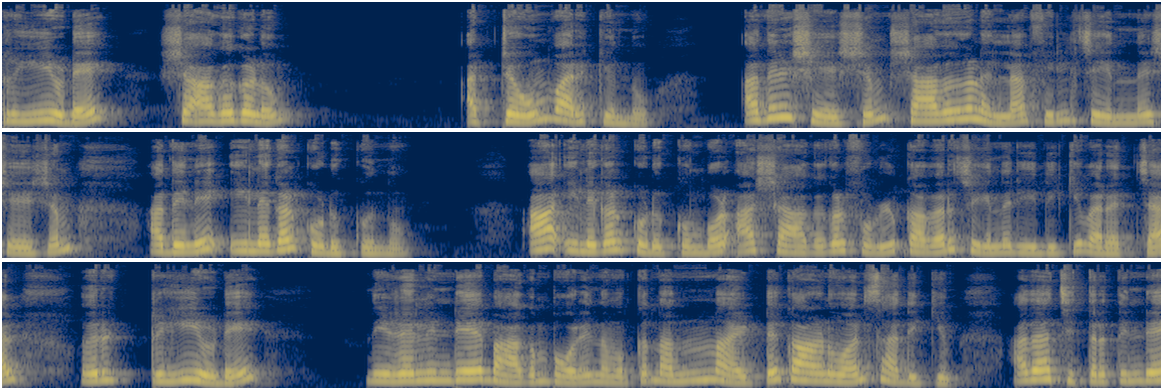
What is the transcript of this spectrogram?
ട്രീയുടെ ശാഖകളും അറ്റവും വരയ്ക്കുന്നു. അതിനുശേഷം ശാഖകളെല്ലാം ഫിൽ ചെയ്തതിന് ശേഷം അതിന് ഇലകൾ കൊടുക്കുന്നു. ആ ഇലകൾ കൊടുക്കുമ്പോൾ ആ ശാഖകൾ ഫുൾ കവർ ചെയ്യുന്ന രീതിക്ക് വരച്ചാൽ ഒരു ട്രീയുടെ നിഴലിന്റെ ഭാഗം പോലെ നമുക്ക് നന്നായിട്ട് കാണുവാൻ സാധിക്കും. അത് ആ ചിത്രത്തിന്റെ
